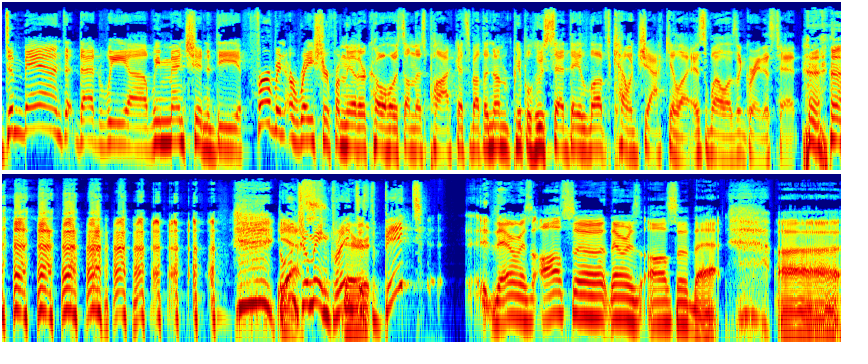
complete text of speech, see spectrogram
demand that we uh, we mention the fervent erasure from the other co-hosts on this podcast about the number of people who said they loved Count Jacula as well as a greatest hit. Don't Yes, you mean there- greatest bit? There was also there was also that. Uh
